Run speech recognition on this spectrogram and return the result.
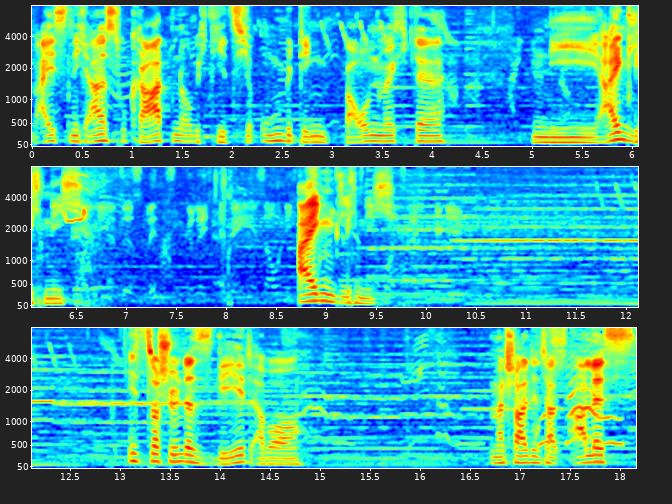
weiß nicht, Aristokraten, ob ich die jetzt hier unbedingt bauen möchte. Nee, eigentlich nicht. Eigentlich nicht. Ist zwar schön, dass es geht, aber man schaltet halt alles.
